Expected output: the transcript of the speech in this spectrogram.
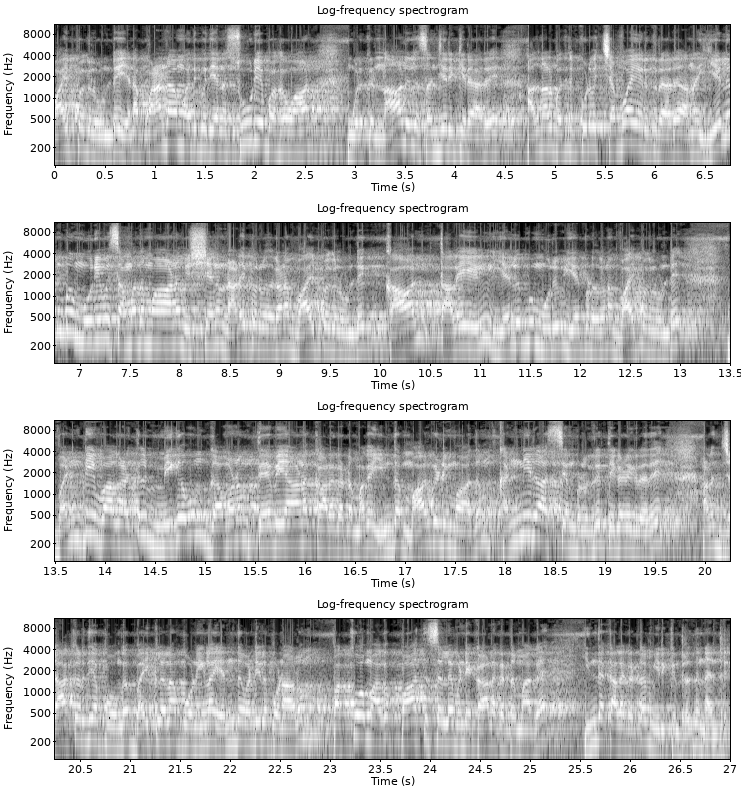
வாய்ப்புகள் உண்டு. ஏன்னா பன்னெண்டாம் அதிபதியான சூரிய பகவான் உங்களுக்கு நாளில் சஞ்சரிக்கிறாரு. அதனால பார்த்தீங்கன்னா கூடவே செவ்வாய் இருக்கிறாரு. ஆனால் எலும்பு முறிவு சம்பந்தமான விஷயங்கள் நடைபெறுவதற்கான வாய்ப்புகள் உண்டு. கால் தலையில் எலும்பு முறிவு ஏற்படுவதற்கான வாய்ப்புகள் உண்டு. வண்டி வாகனத்தில் மிகவும் கவனம் தேவையான காலகட்டமாக இந்த மார்கழி மாதம் கன்னிராசி என்பவர்களுக்கு திகழ்கிறது. ஆனால் ஜாக்கிரதையாக போங்க பைக்லலாம் போனீங்களா எந்த வண்டியில் போனாலும் பக்குவமாக பார்த்து செல்ல வேண்டிய காலகட்டமாக இந்த காலகட்டம் இருக்கின்றது. நன்றி.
